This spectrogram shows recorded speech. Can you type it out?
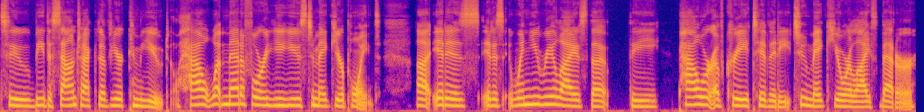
to be the soundtrack of your commute? How what metaphor you use to make your point? Uh, it is it is when you realize the the power of creativity to make your life better.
